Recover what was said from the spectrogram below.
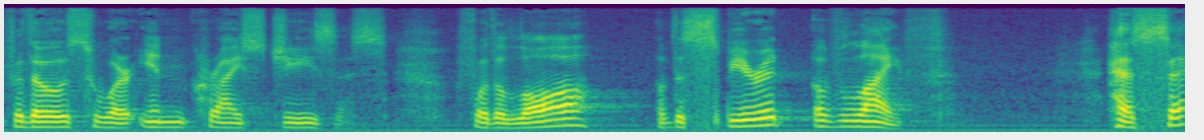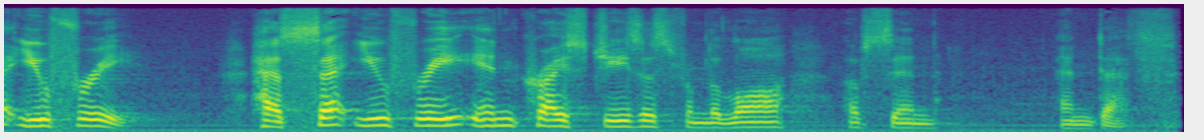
for those who are in Christ Jesus. For the law of the Spirit of life has set you free, has set you free in Christ Jesus from the law of sin and death.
